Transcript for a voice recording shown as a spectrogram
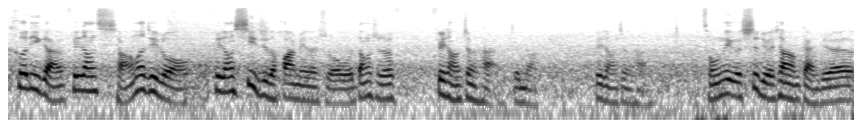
颗粒感非常强的这种非常细致的画面的时候，我当时。非常震撼，真的，非常震撼。从那个视觉上感觉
